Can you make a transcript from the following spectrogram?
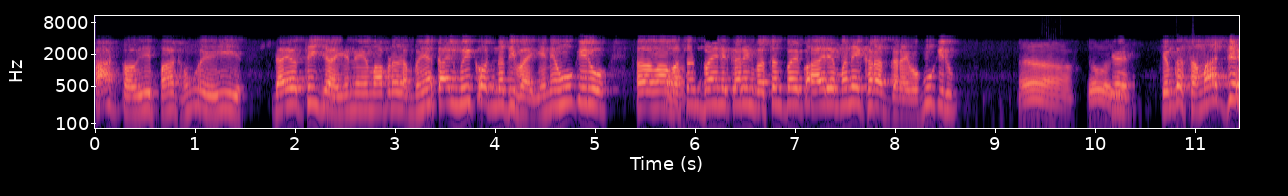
પાઠ તો એ પાઠ હું ઈ ડાયો થઈ જાય. અને એમ આપણે મેં કાલ મૂક્યો જ નથી ભાઈ. એને શું કર્યું? વસંતભાઈ ને કરીને વસંતભાઈ પારે મને ખરાબ કરાવ્યો. હું કર્યું? હા કેમ કે સમાજ છે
